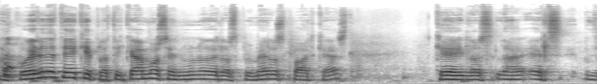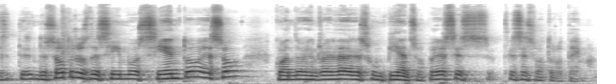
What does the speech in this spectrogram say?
Acuérdate que platicamos en uno de los primeros podcasts que los, nosotros decimos siento eso cuando en realidad es un pienso, pero ese es, otro tema.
